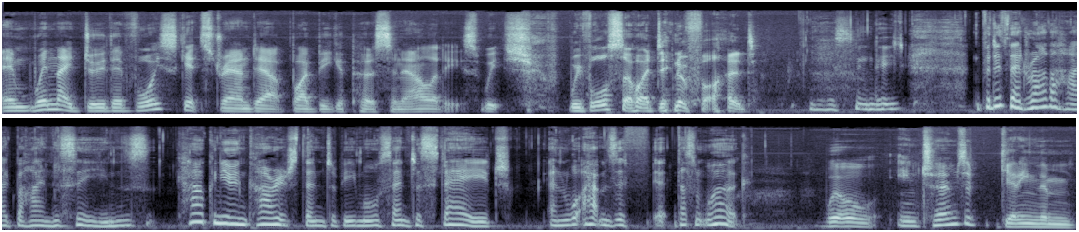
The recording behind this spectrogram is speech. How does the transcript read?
And when they do, their voice gets drowned out by bigger personalities, which we've also identified. Yes, indeed. But if they'd rather hide behind the scenes, how can you encourage them to be more centre stage? And what happens if it doesn't work? Well, in terms of getting them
